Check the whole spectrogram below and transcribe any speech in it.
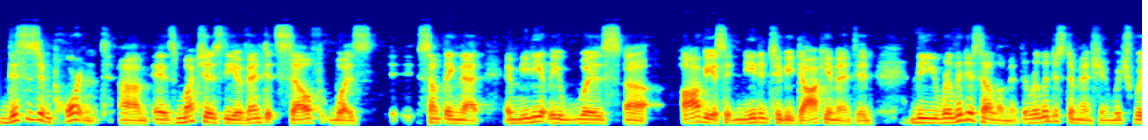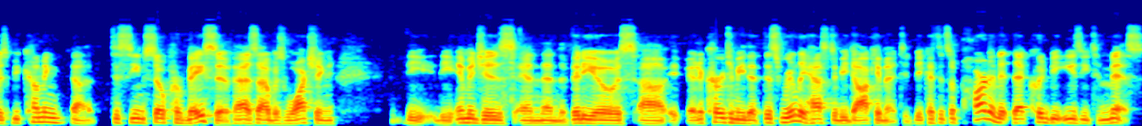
this is important um, as much as the event itself was something that immediately was uh, obvious it needed to be documented the religious element the religious dimension which was becoming uh, to seem so pervasive as i was watching the the images and then the videos uh, it, it occurred to me that this really has to be documented because it's a part of it that could be easy to miss.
